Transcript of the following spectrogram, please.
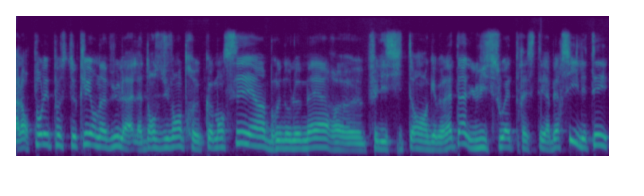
alors pour les postes clés, on a vu la, danse du ventre commencer. Hein. Bruno Le Maire euh, félicitant Gabriel Attal, lui souhaite rester à Bercy. Il était,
